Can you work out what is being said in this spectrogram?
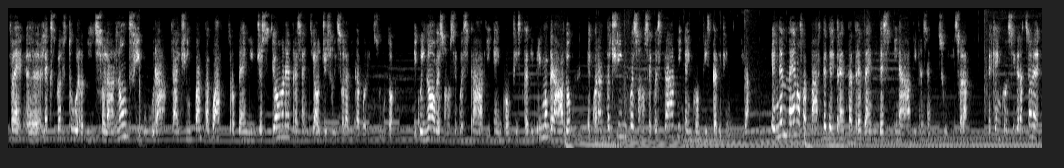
Cioè eh, l'ex Valtour Isola non figura tra i 54 beni in gestione presenti oggi su Isola di Caporizzuto, di cui 9 sono sequestrati e in confisca di primo grado e 45 sono sequestrati e in confisca definitiva. E nemmeno fa parte dei 33 beni destinati presenti su Isola perché in considerazione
